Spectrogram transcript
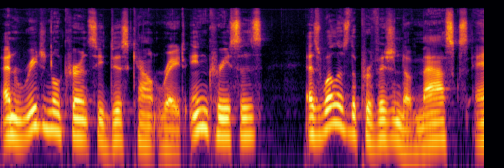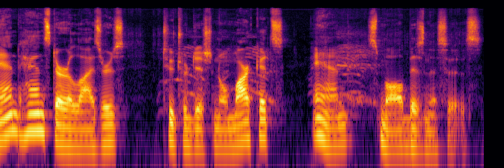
and regional currency discount rate increases, as well as the provision of masks and hand sterilizers to traditional markets and small businesses.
